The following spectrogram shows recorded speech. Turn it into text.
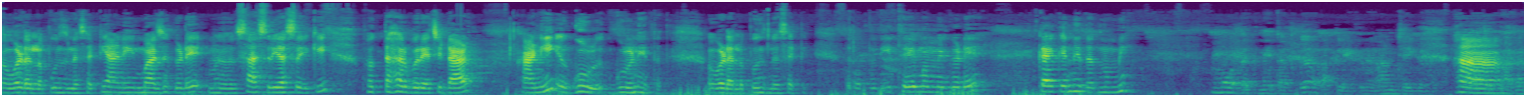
वडाला पुजण्यासाठी आणि माझ्याकडे सासरी असं आहे की फक्त हरभऱ्याची डाळ आणि गुळ गुळ नेतात वडाला पुजण्यासाठी. तर इथे मम्मीकडे काय काय नेतात मम्मी? मोदक नेतात ग आपल्या इकडे आमच्या इकडे. हा.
